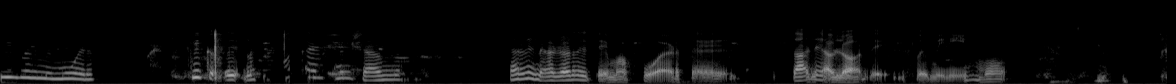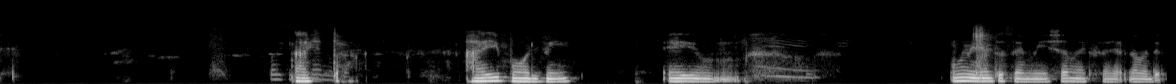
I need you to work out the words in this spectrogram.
y me muero. ¿Qué, eh, nos están Salen a hablar de temas fuertes. Sale a hablar del feminismo. Ahí está. Ahí volví. Eh, un minuto semilla me extraña. No me entero.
